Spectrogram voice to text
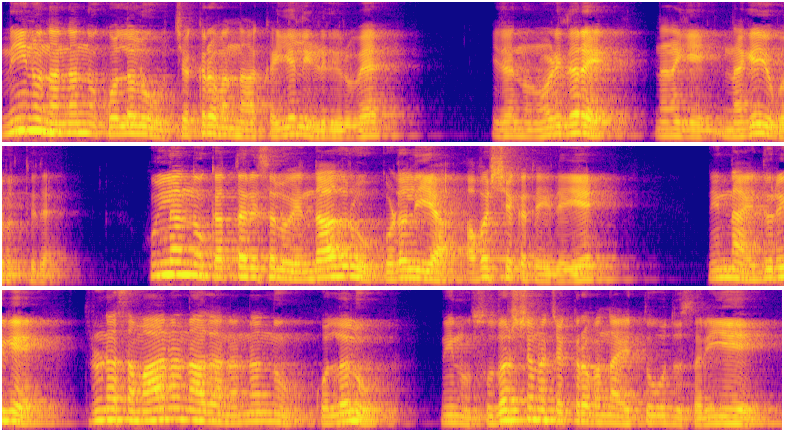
ನೀನು ನನ್ನನ್ನು ಕೊಲ್ಲಲು ಚಕ್ರವನ್ನು ಕೈಯಲ್ಲಿ ಹಿಡಿದಿರುವೆ. ಇದನ್ನು ನೋಡಿದರೆ ನನಗೆ ನಗೆಯು ಬರುತ್ತಿದೆ. ಹುಲ್ಲನ್ನು ಕತ್ತರಿಸಲು ಎಂದಾದರೂ ಕೊಡಲಿಯ ಅವಶ್ಯಕತೆ ಇದೆಯೇ? ನಿನ್ನ ಎದುರಿಗೆ ತೃಣ ಸಮಾನನಾದ ನನ್ನನ್ನು ಕೊಲ್ಲಲು ನೀನು ಸುದರ್ಶನ ಚಕ್ರವನ್ನು ಎತ್ತುವುದು ಸರಿಯೇ?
